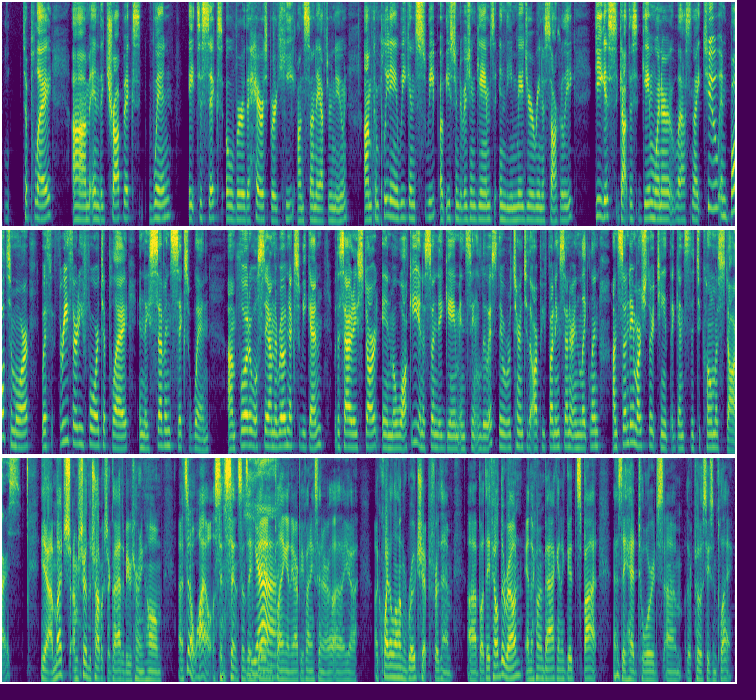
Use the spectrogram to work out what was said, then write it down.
to play, um, and the Tropics win eight to six over the Harrisburg Heat on Sunday afternoon, um, completing a weekend sweep of Eastern Division games in the Major Arena Soccer League. Diegas got this game winner last night too in Baltimore with 3:34 to play in the 7-6 win. Um, Florida will stay on the road next weekend with a Saturday start in Milwaukee and a Sunday game in St. Louis. They will return to the RP Funding Center in Lakeland on Sunday, March 13th against the Tacoma Stars. Yeah, much. I'm sure the Tropics are glad to be returning home. Uh, it's been a while since since, since they've Yeah. been playing in the RP Funding Center. Uh, yeah, a quite a long road trip for them, uh, but they've held their own and they're coming back in a good spot as they head towards um, their postseason play.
